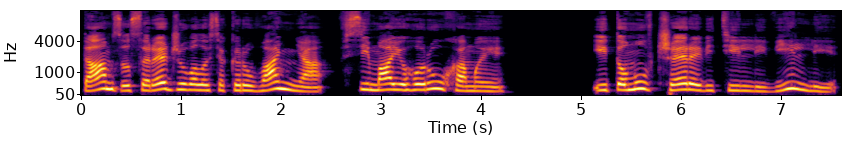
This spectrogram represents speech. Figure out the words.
Там зосереджувалося керування всіма його рухами, і тому в череві тіллі віллі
